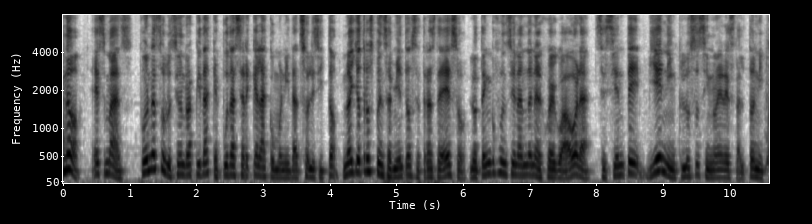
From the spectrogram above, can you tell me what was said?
no, es más, fue una solución rápida que pudo hacer que la comunidad solicitó. No hay otros pensamientos detrás de eso, lo tengo funcionando en el juego ahora, se siente bien incluso si no eres daltónico.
